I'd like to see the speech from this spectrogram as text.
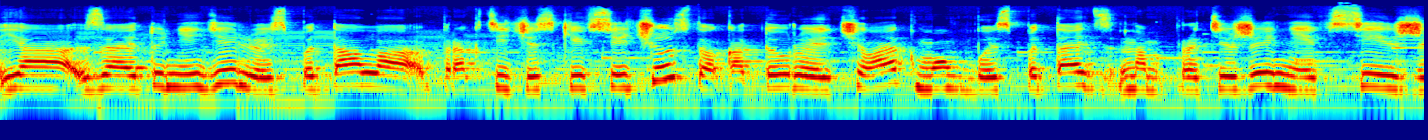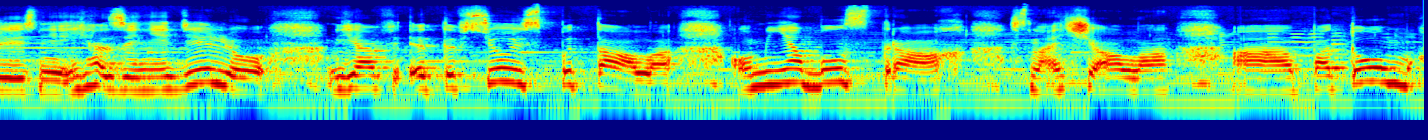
Я за эту неделю испытала практически все чувства, которые человек мог бы испытать на протяжении всей жизни. Я за неделю я это все испытала. У меня был страх сначала, а потом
